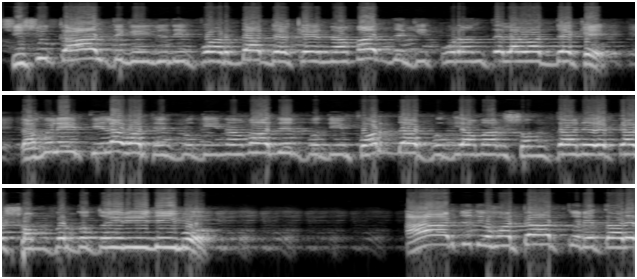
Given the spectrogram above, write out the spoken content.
শিশুকাল থেকে যদি পর্দা দেখে, নামাজ দেখি, কোরআন তেলাওয়াত দেখে, তাহলে এই তেলাওয়াতের প্রতি, নামাজের প্রতি, পর্দার প্রতি আমার সন্তানের একটা সম্পর্ক তৈরি দিব আর যদি হঠাৎ করে তারে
